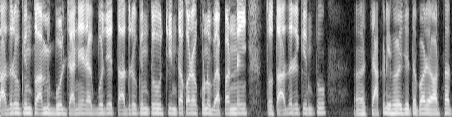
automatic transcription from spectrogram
তাদেরও কিন্তু আমি জানিয়ে রাখব যে তাদেরও কিন্তু চিন্তা করার কোনো ব্যাপার নেই। তো তাদের কিন্তু চাকরি হয়ে যেতে পারে। অর্থাৎ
